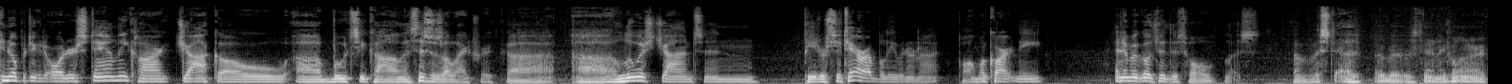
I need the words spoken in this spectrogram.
in no particular order, Stanley Clarke, Jaco, uh, Bootsy Collins, this is electric, uh, uh, Louis Johnson, Peter Cetera, believe it or not, Paul McCartney, and then we go through this whole list of, of Stanley Clarke,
